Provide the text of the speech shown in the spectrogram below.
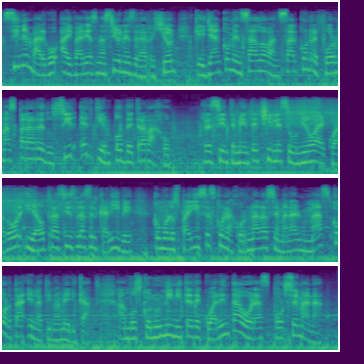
Sin embargo, hay varias naciones de la región que ya han comenzado a avanzar con reformas para reducir el tiempo de trabajo. Recientemente Chile se unió a Ecuador y a otras islas del Caribe como los países con la jornada semanal más corta en Latinoamérica, ambos con un límite de 40 horas por semana.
